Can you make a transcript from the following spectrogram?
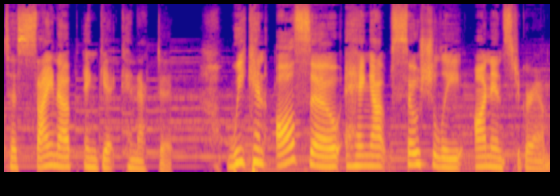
to sign up and get connected. We can also hang out socially on Instagram.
